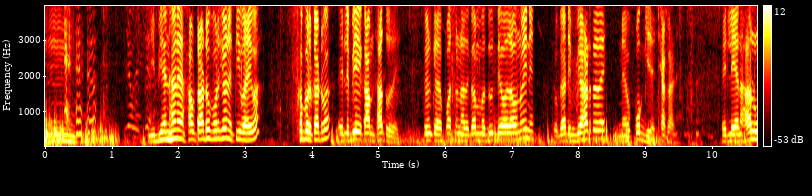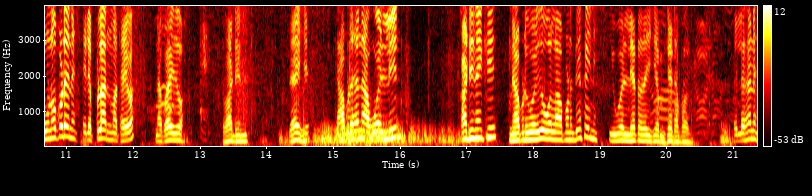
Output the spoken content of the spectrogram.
હમ. એ બેન છે ને હાવ ટાઢું પર છે ને તેવા આવ્યા. ખબર કાઢવા. એટલે બે કામ થતું જાય. કારણ કે પાછળના ગામમાં દૂધ દેવા જવાનું હોય ને તો ગાડીમાં બેહાડતા જાય ને પોગી જાય ઠેકાણે. એટલે એને હાલવું ન પડે ને એટલે પ્લાનમાં થાય ના ભાઈ જો વાઢીને જાય છે. આપણે છે ને આ ઓઇલ લઈને કાઢી નાખીએ. ને આપણે ઓઇલ ઓલા આપણને દેખાય ને એ ઓઇલ લેતા જાય છે આમ ઠેઠા ભાગ. એટલે છે ને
